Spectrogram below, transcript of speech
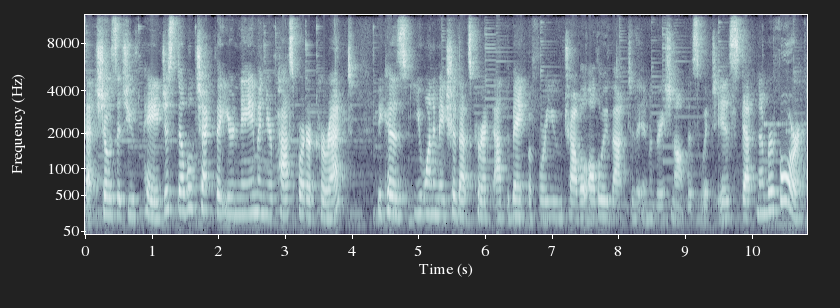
that shows that you've paid. Just double check that your name and your passport are correct because you want to make sure that's correct at the bank before you travel all the way back to the immigration office, which is step number four.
